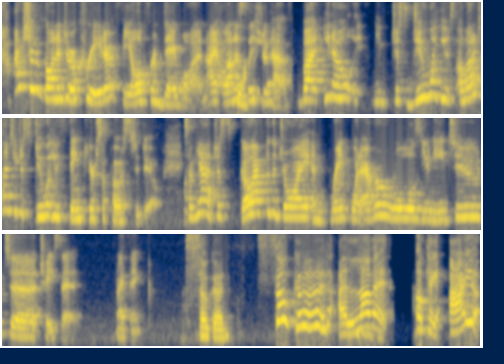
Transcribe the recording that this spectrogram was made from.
I should have gone into a creative field from day one. I honestly yeah. should have. But you know, you just do what you a lot of times you just do what you think you're supposed to do. So yeah, just go after the joy and break whatever rules you need to to chase it. I think. So good. So good. I love it. Okay, I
